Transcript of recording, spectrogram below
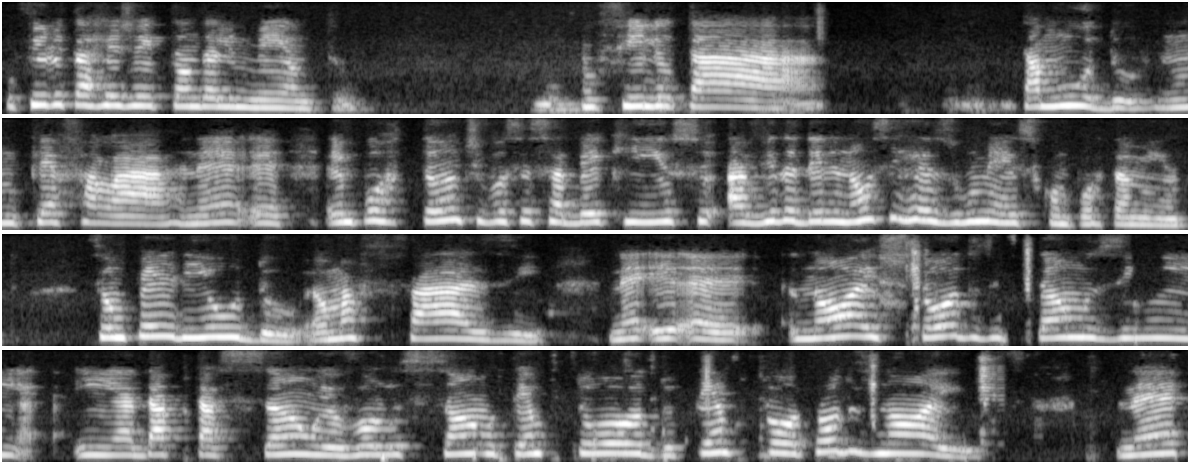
O filho está rejeitando alimento, o filho está tá mudo, não quer falar, né? É, é, importante você saber que isso, a vida dele não se resume a esse comportamento. Isso é um período, é uma fase, né? É, nós todos estamos em, em adaptação, evolução o tempo todo, o tempo todo, todos nós, né?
